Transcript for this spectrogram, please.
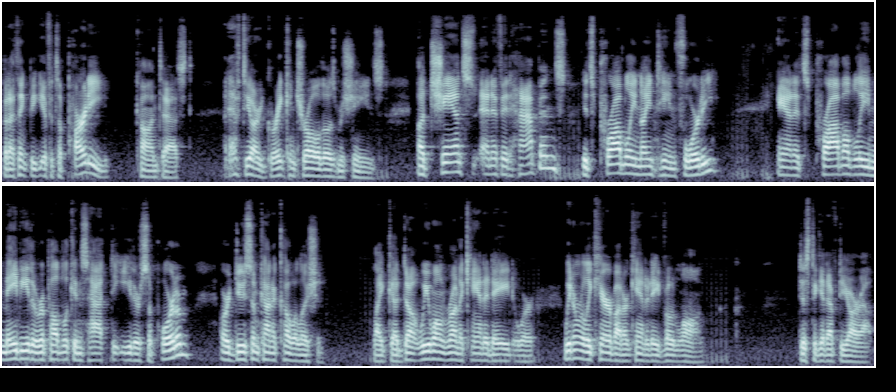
But I think if it's a party contest, an FDR had great control of those machines. A chance, and if it happens, it's probably 1940, and it's probably maybe the Republicans had to either support him or do some kind of coalition. Like, uh, don't we won't run a candidate, or we don't really care about our candidate vote long, just to get FDR out.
